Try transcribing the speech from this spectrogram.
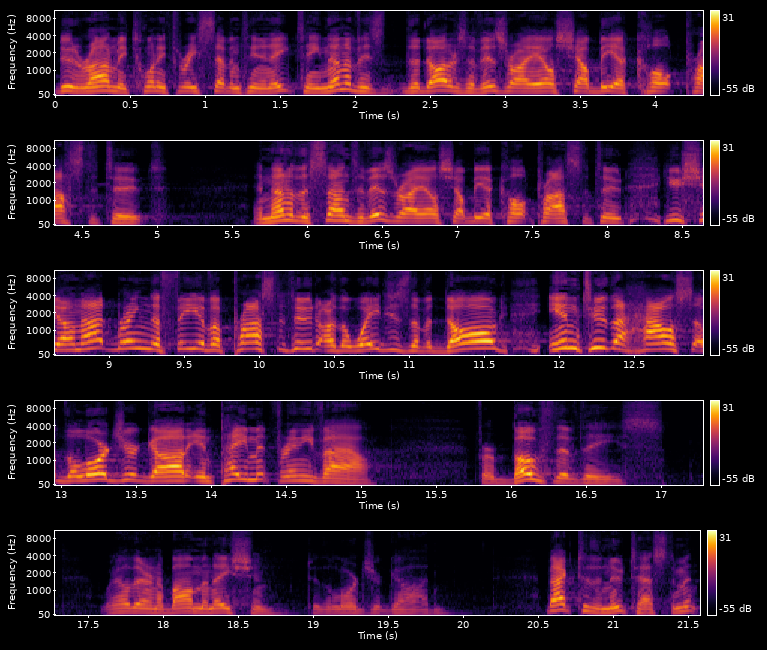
Deuteronomy 23, 17, and 18. None of his, the daughters of Israel shall be a cult prostitute and none of the sons of Israel shall be a cult prostitute. You shall not bring the fee of a prostitute or the wages of a dog into the house of the Lord your God in payment for any vow. For both of these, well, they're an abomination to the Lord your God. Back to the New Testament,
